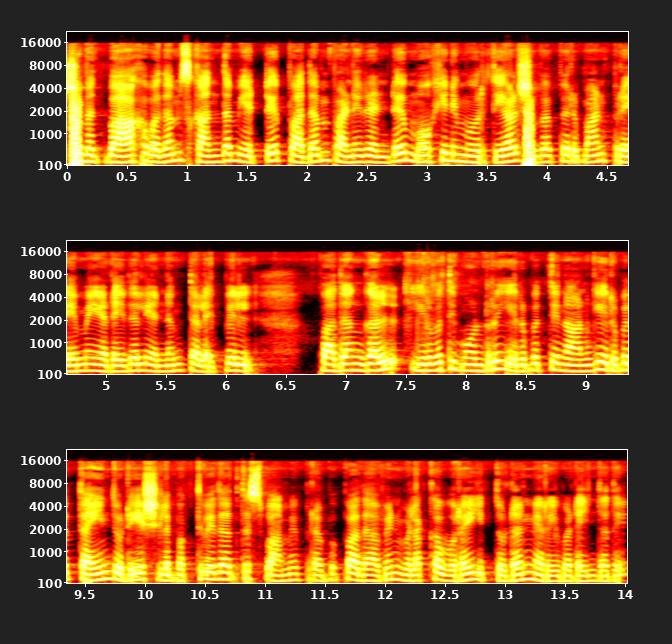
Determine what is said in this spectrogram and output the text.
ஸ்ரீமத் பாகவதம் ஸ்கந்தம் எட்டு பதம் பனிரெண்டு மோகினி மூர்த்தியால் சிவபெருமான் பிரேமையடைதல் என்னும் தலைப்பில் பதங்கள் இருபத்தி மூன்று இருபத்தி நான்கு இருபத்தைந்துடைய சில பக்திவேதாந்த சுவாமி பிரபுபாதாவின் விளக்க உரை இத்துடன் நிறைவடைந்தது.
